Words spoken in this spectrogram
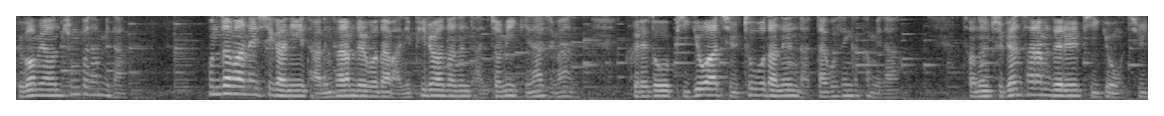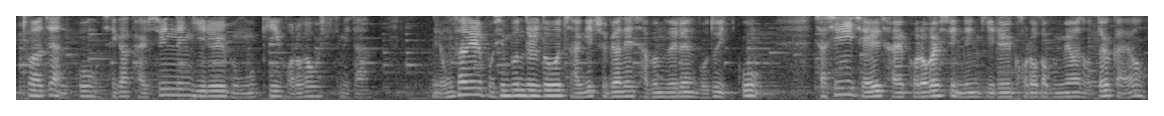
그거면 충분합니다. 혼자만의 시간이 다른 사람들보다 많이 필요하다는 단점이 있긴 하지만 그래도 비교와 질투보다는 낫다고 생각합니다. 저는 주변 사람들을 비교, 질투하지 않고 제가 갈 수 있는 길을 묵묵히 걸어가고 싶습니다. 영상을 보신 분들도 자기 주변의 잡음들은 모두 있고 자신이 제일 잘 걸어갈 수 있는 길을 걸어가 보면 어떨까요?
